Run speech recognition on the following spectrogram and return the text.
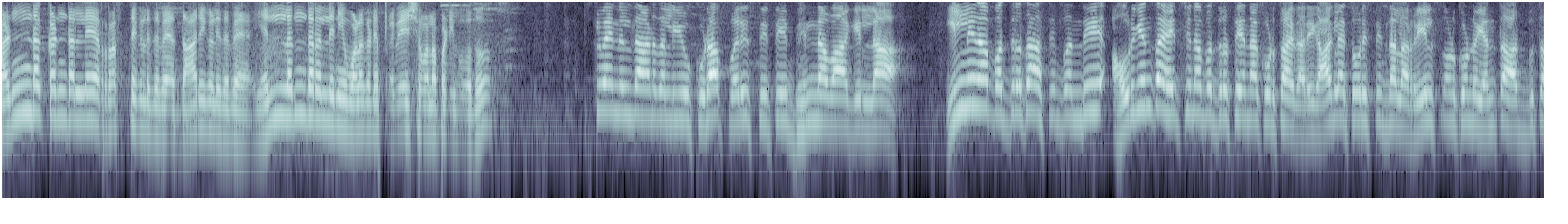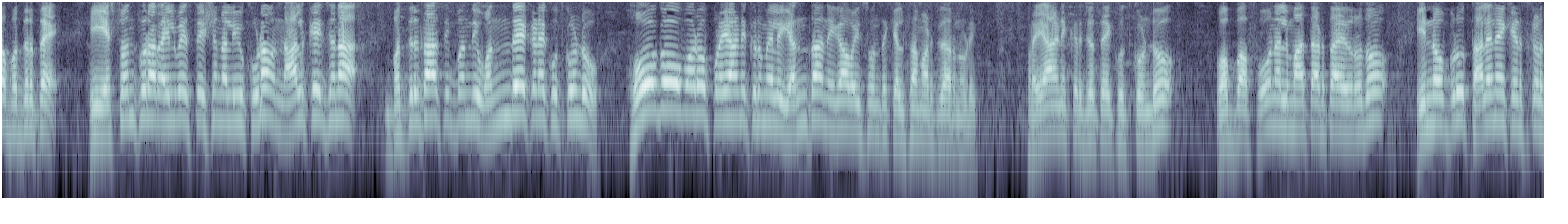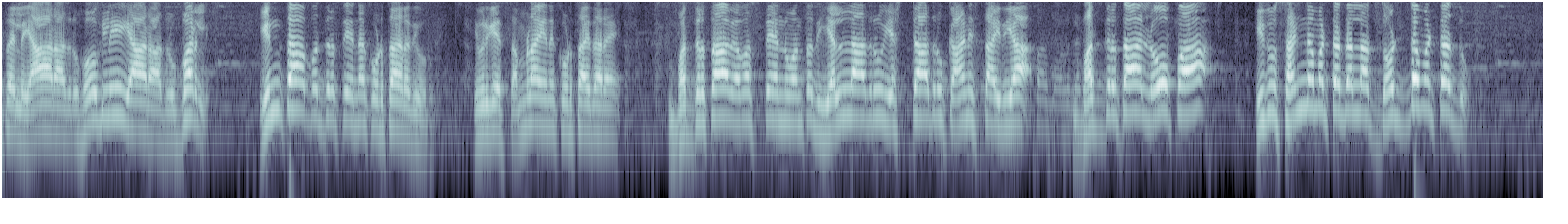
ಕಂಡ ಕಂಡಲ್ಲೇ ರಸ್ತೆಗಳಿದ್ದಾವೆ ದಾರಿಗಳಿದ್ದಾವೆ ಎಲ್ಲೆಂದರಲ್ಲಿ ನೀವು ಒಳಗಡೆ ಪ್ರವೇಶವನ್ನು ಪಡಿಬೋದು? ರೈಲ್ವೆ ನಿಲ್ದಾಣದಲ್ಲಿಯೂ ಕೂಡ ಪರಿಸ್ಥಿತಿ ಭಿನ್ನವಾಗಿಲ್ಲ. ಇಲ್ಲಿನ ಭದ್ರತಾ ಸಿಬ್ಬಂದಿ ಅವ್ರಿಗಿಂತ ಹೆಚ್ಚಿನ ಭದ್ರತೆಯನ್ನ ಕೊಡ್ತಾ ಇದ್ದಾರೆ. ಈಗಾಗಲೇ ತೋರಿಸ್ತಿದ್ನಲ್ಲ, ರೀಲ್ಸ್ ನೋಡ್ಕೊಂಡು ಎಂತ ಅದ್ಭುತ ಭದ್ರತೆ. ಈ ಯಶವಂತಪುರ ರೈಲ್ವೆ ಸ್ಟೇಷನ್ ಅಲ್ಲಿಯೂ ಕೂಡ ಒಂದ್ ನಾಲ್ಕೈದು ಜನ ಭದ್ರತಾ ಸಿಬ್ಬಂದಿ ಒಂದೇ ಕಡೆ ಕೂತ್ಕೊಂಡು ಹೋಗೋ ಬರೋ ಪ್ರಯಾಣಿಕರ ಮೇಲೆ ಎಂತ ನಿಗಾ ವಹಿಸುವಂತ ಕೆಲಸ ಮಾಡ್ತಿದ್ದಾರೆ ನೋಡಿ. ಪ್ರಯಾಣಿಕರ ಜೊತೆ ಕೂತ್ಕೊಂಡು ಒಬ್ಬ ಫೋನಲ್ಲಿ ಮಾತಾಡ್ತಾ ಇರೋದು, ಇನ್ನೊಬ್ರು ತಲೆನೇ ಕೆಡಿಸ್ಕೊಳ್ತಾ ಇಲ್ಲ. ಯಾರಾದರೂ ಹೋಗ್ಲಿ, ಯಾರಾದರೂ ಬರಲಿ. ಇಂಥ ಭದ್ರತೆಯನ್ನು ಕೊಡ್ತಾ ಇರೋದು ಇವರು. ಇವರಿಗೆ ಸಂಬಳ ಏನು ಕೊಡ್ತಾ ಇದ್ದಾರೆ? ಭದ್ರತಾ ವ್ಯವಸ್ಥೆ ಅನ್ನುವಂಥದ್ದು ಎಲ್ಲಾದ್ರೂ ಎಷ್ಟಾದ್ರೂ ಕಾಣಿಸ್ತಾ ಇದೆಯಾ? ಭದ್ರತಾ ಲೋಪ ಇದು ಸಣ್ಣ ಮಟ್ಟದಲ್ಲ ದೊಡ್ಡ ಮಟ್ಟದ್ದು.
